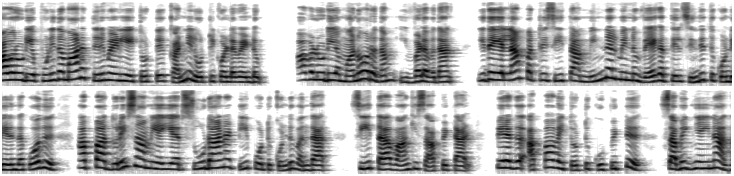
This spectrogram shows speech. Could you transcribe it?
அவருடைய புனிதமான திருமேனியை தொட்டு கண்ணில் ஒற்றிக்கொள்ள வேண்டும். அவளுடைய மனோரதம் இவ்வளவுதான். இதையெல்லாம் பற்றி சீதா மின்னல் மின்னும் வேகத்தில் சிந்தித்துக் கொண்டிருந்த போது அப்பா துரைசாமி ஐயர் சூடான டீ போட்டுக்கொண்டு வந்தார். சீதா வாங்கி சாப்பிட்டாள். பிறகு அப்பாவை தொட்டு கூப்பிட்டு சமிக்ஞையினால்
